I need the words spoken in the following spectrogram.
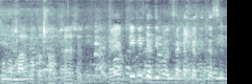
কোনো মালপত্র সব শেষ হয়ে টিভিতে দিব সাক্ষাৎকার দিতেছি।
